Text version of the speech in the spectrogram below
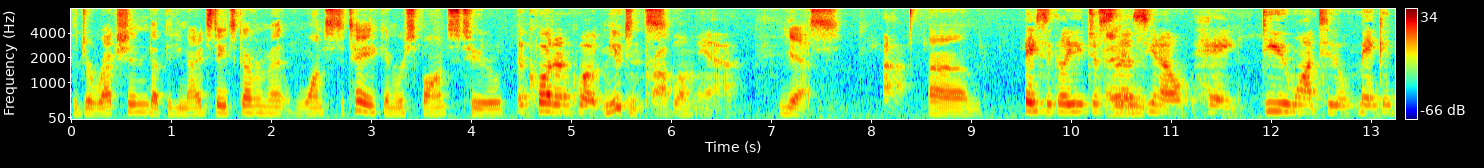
the direction that the United States government wants to take in response to the quote unquote mutant Mutants. problem, yeah. yes. Ah. Um, basically just says, you know, hey, do you want to make a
